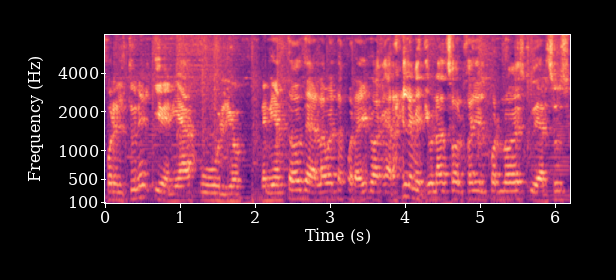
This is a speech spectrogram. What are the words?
por el túnel y venía Julio. Venían todos de dar la vuelta por ahí, lo agarra y le metió una solfa y él por no descuidar sus,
